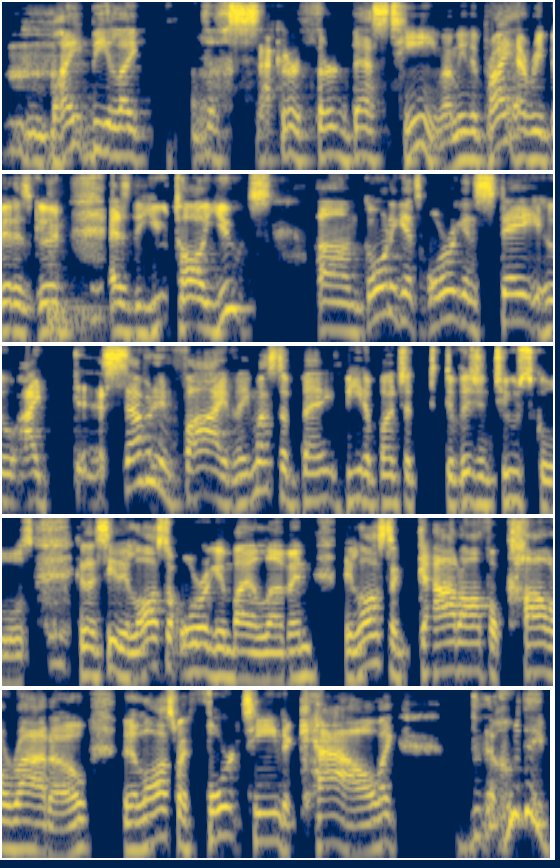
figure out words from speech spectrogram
might be like the second or third best team. I mean, they're probably every bit as good as the Utah Utes. Um, going against Oregon State, who I seven and five, they must have beat a bunch of Division two schools because I see they lost to Oregon by eleven, they lost to god awful Colorado, they lost by fourteen to Cal. Like who they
